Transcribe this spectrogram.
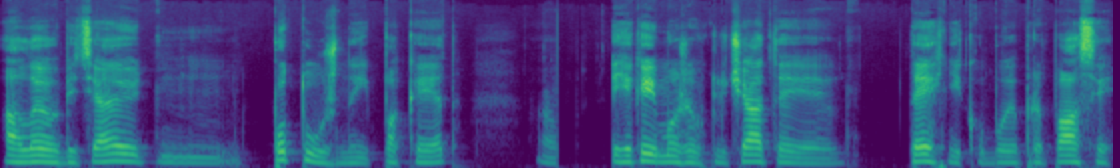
але обіцяють потужний пакет, е, який може включати техніку, боєприпаси,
